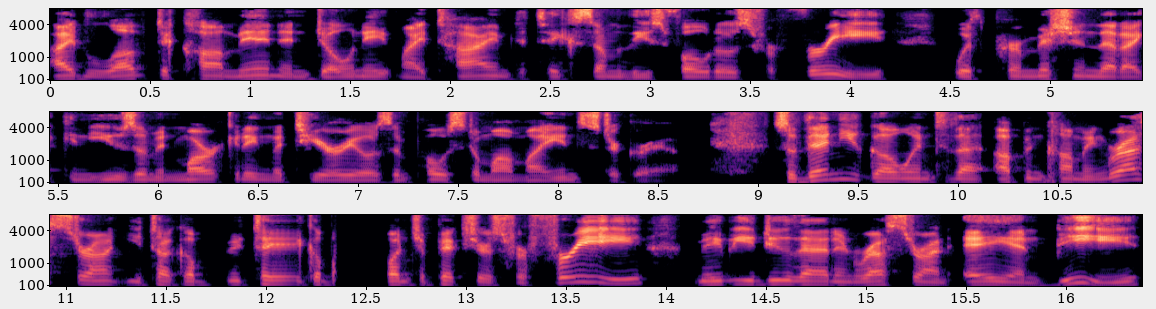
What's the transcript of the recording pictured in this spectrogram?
I'd love to come in and donate my time to take some of these photos for free with permission that I can use them in marketing materials and post them on my Instagram. So then you go into that up and coming restaurant, you a you take a bunch of pictures for free. Maybe you do that in restaurant A and B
